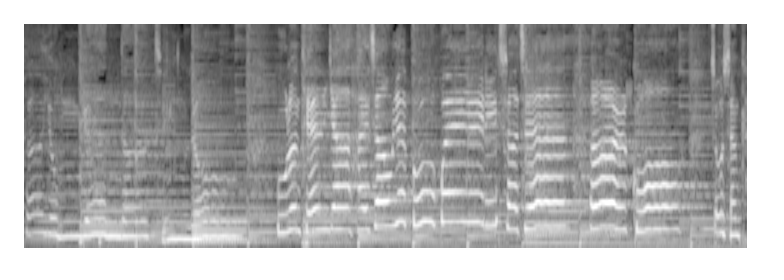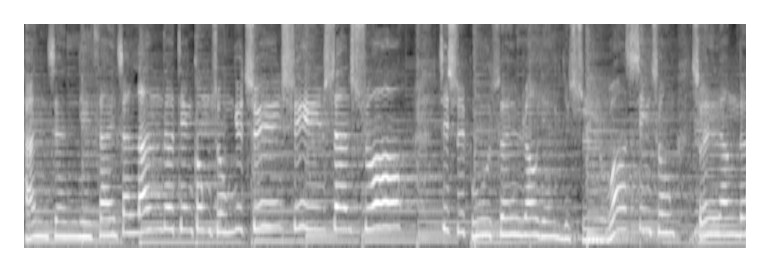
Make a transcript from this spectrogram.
刻永远的停留，无论天涯海角，也不会与你擦肩而过。就像看见你在湛蓝的天空中与群星闪烁，即使不最耀眼，也是我心中最亮的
